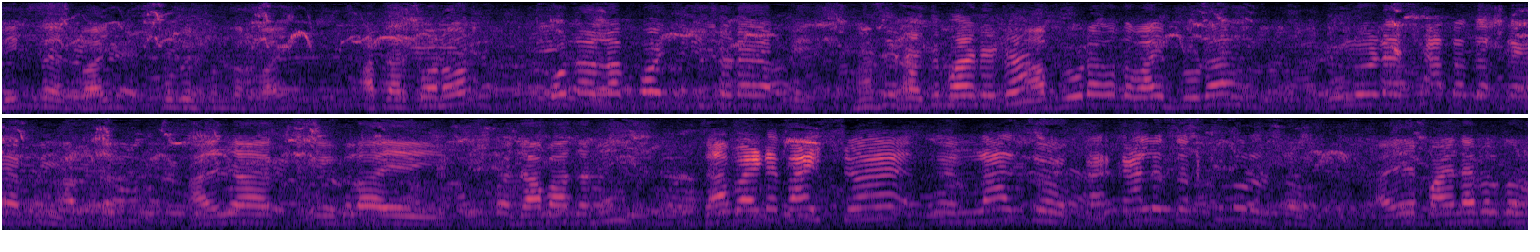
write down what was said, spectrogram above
বিগ সাইজ ভাই খুবই সুন্দর ভাই। আর তার কোন? কোনটা হলো পঁয়ত্রিশশো টাকা পিস নিজে খাইতে পারেন এটা? আর ব্রুটা কত ভাই ব্রুটা? দুলোটা সাত হাজার টাকা পিস আচ্ছা। আর এটা এগুলা এই জাবা জানি? জাবা এটা বাইশশো লাল চোখ আর কালো চোখ পনেরোশো। আর এই পাইনাপেল কোন?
